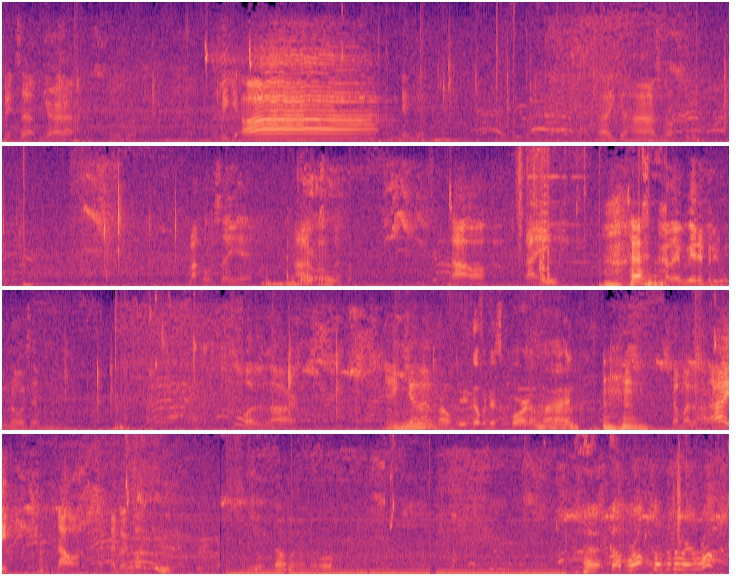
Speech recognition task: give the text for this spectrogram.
Fix up, guard up. Kick it. Ah! Kick it. Hey, get hands Rocky. Back up, say yeah. Out of over. That off. That in. Are they waiting for the no what's happening? Oh lord. You ain't get? No, pick up this part of mine. Come on. Hey! That one. I got it. Got rock, look at the way rock.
